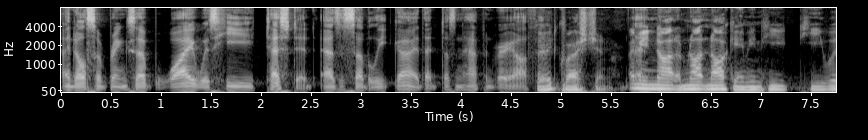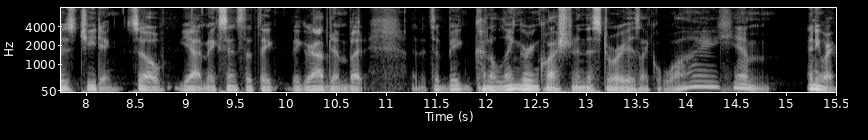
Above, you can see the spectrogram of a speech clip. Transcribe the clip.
It also brings up why was he tested as a sub elite guy? That doesn't happen very often. Good question. I mean, not I'm not knocking. I mean, he he was cheating, so yeah, it makes sense that they they grabbed him. But it's a big kind of lingering question in this story. Is like why him? Anyway,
